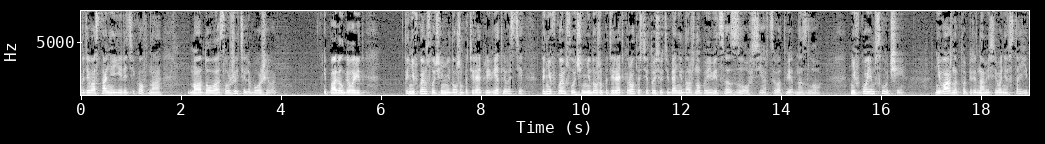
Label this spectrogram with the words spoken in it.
противостояние еретиков на молодого служителя Божьего. И Павел говорит, ты ни в коем случае не должен потерять приветливости, ты ни в коем случае не должен потерять кротости, то есть у тебя не должно появиться зло в сердце в ответ на зло. Ни в коем случае. Неважно, кто перед нами сегодня стоит.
